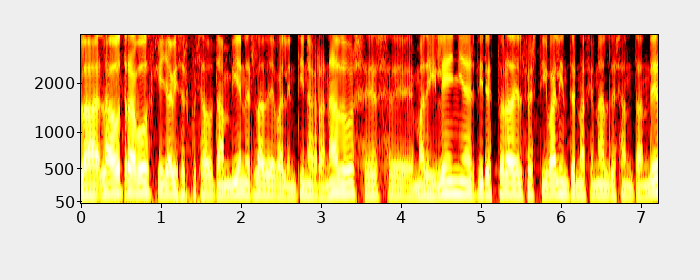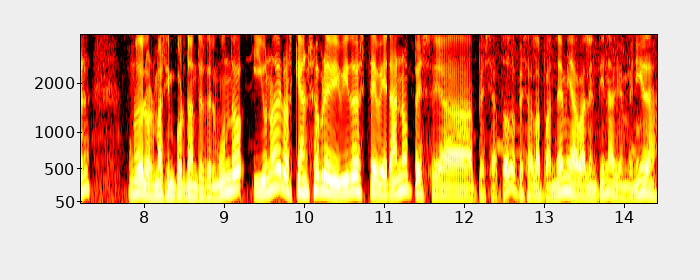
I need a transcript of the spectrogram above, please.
la, otra voz que ya habéis escuchado también es la de Valentina Granados, es eh, madrileña, es directora del Festival Internacional de Santander, uno de los más importantes del mundo y uno de los que han sobrevivido este verano pese a, pese a todo, pese a la pandemia. Valentina, bienvenida.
